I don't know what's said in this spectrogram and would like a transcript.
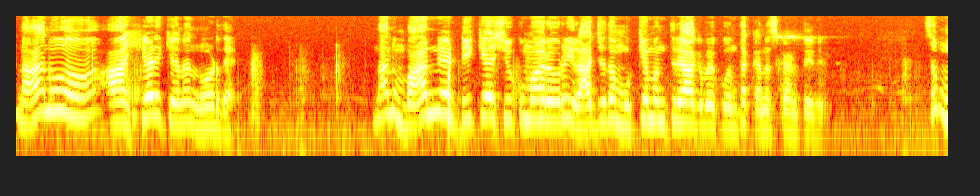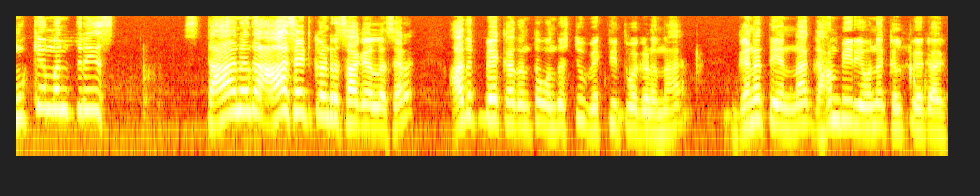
ನಾನು ಆ ಹೇಳಿಕೆಯನ್ನು ನೋಡಿದೆ. ನಾನು ಮಾನ್ಯ ಡಿ ಕೆ ಶಿವಕುಮಾರ್ ಅವರು ಈ ರಾಜ್ಯದ ಮುಖ್ಯಮಂತ್ರಿ ಆಗಬೇಕು ಅಂತ ಕನಸು ಕಾಣ್ತಾ ಇದ್ದೀನಿ. ಸೊ, ಮುಖ್ಯಮಂತ್ರಿ ಸ್ಥಾನದ ಆಸೆ ಇಟ್ಕೊಂಡ್ರೆ ಸಾಗಲ್ಲ ಸರ್. ಅದಕ್ಕೆ ಬೇಕಾದಂಥ ಒಂದಷ್ಟು ವ್ಯಕ್ತಿತ್ವಗಳನ್ನು, ಘನತೆಯನ್ನು, ಗಾಂಭೀರ್ಯವನ್ನು ಕಲ್ಪಬೇಕಾಗ,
